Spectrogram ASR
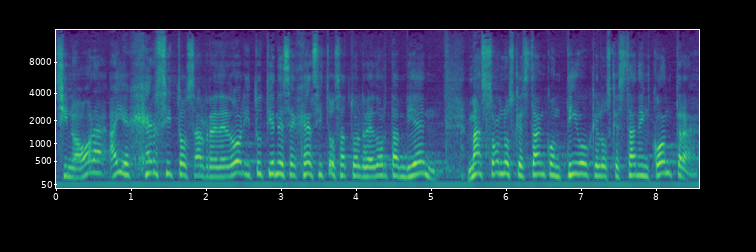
sino ahora hay ejércitos alrededor y tú tienes ejércitos a tu alrededor también. Más son los que están contigo que los que están en contra.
